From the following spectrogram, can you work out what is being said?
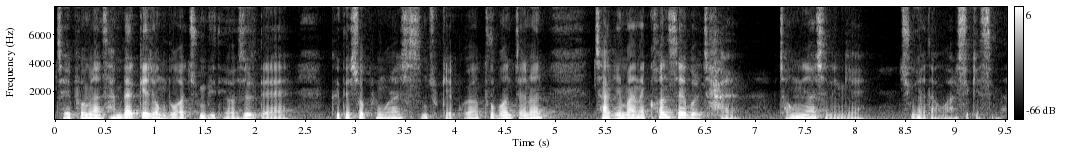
제품이 한 300개 정도가 준비되었을 때 그때 쇼핑을 하셨으면 좋겠고요. 두 번째는 자기만의 컨셉을 잘 정리하시는 게 중요하다고 할 수 있겠습니다.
